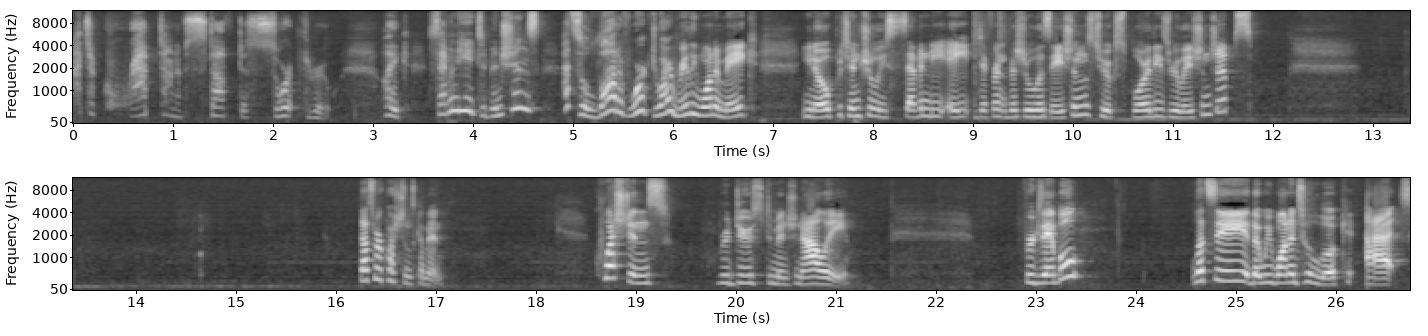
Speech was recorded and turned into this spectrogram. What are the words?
that's a crap ton of stuff to sort through. Like 78 dimensions? That's a lot of work. Do I really want to make, you know, potentially 78 different visualizations to explore these relationships? That's where questions come in. Questions reduce dimensionality. For example, let's say that we wanted to look at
